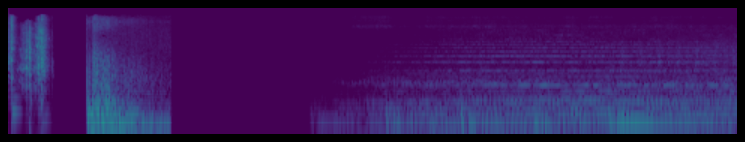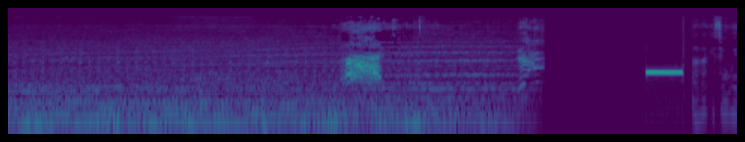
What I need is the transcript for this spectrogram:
lagi sembunyi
